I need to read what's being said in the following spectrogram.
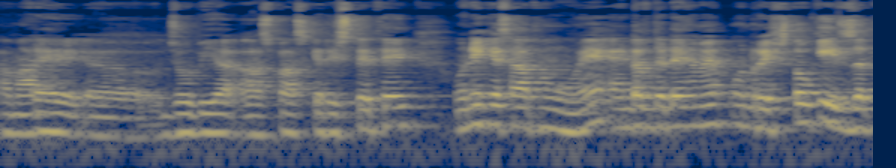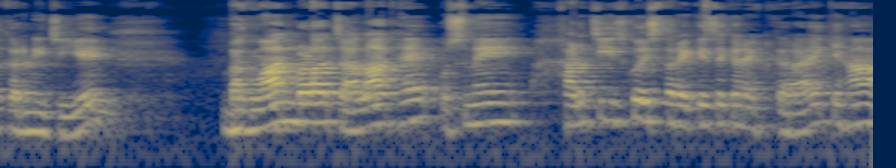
हमारे जो भी आसपास के रिश्ते थे उन्हीं के साथ हम हुए एंड ऑफ़ द डे हमें उन रिश्तों की इज़्ज़त करनी चाहिए। भगवान बड़ा चालाक है उसने हर चीज़ को इस तरीके से कनेक्ट करा है कि हाँ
